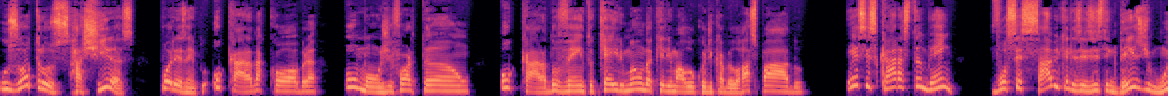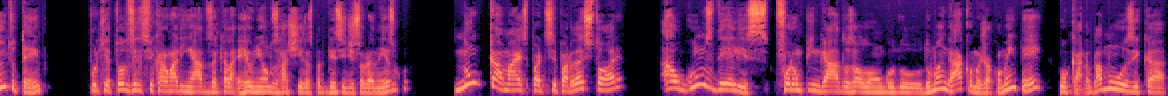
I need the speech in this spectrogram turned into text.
Os outros Hashiras, por exemplo, o cara da cobra, o monge fortão, o cara do vento, que é irmão daquele maluco de cabelo raspado. Esses caras também. Você sabe que eles existem desde muito tempo, porque todos eles ficaram alinhados naquela reunião dos Hashiras para decidir sobre a Nezuko. Nunca mais participaram da história. Alguns deles foram pingados ao longo do, do mangá, como eu já comentei. O cara da música,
